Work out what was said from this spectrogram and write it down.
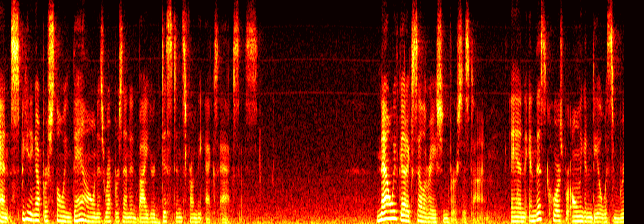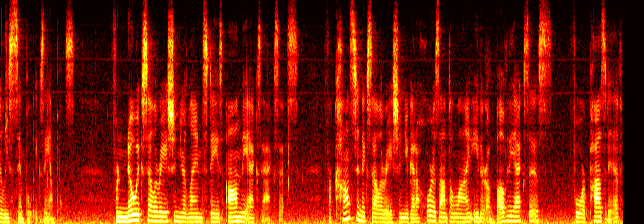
And speeding up or slowing down is represented by your distance from the x-axis. Now we've got acceleration versus time. And in this course, we're only going to deal with some really simple examples. For no acceleration, your line stays on the x-axis. For constant acceleration, you get a horizontal line either above the axis for positive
